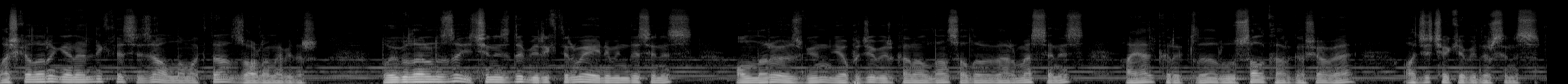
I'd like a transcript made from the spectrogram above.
Başkaları genellikle sizi anlamakta zorlanabilir. Duygularınızı içinizde biriktirme eğilimindesiniz. Onları özgün, yapıcı bir kanaldan salıvermezseniz hayal kırıklığı, ruhsal kargaşa ve acı çekebilirsiniz.''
